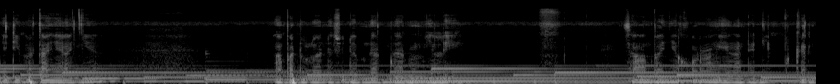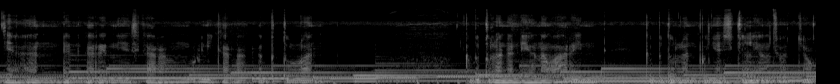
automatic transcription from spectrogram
Jadi pertanyaannya, apa dulu Anda sudah benar-benar memilih? Sangat banyak orang yang ada di pekerjaan dan karirnya sekarang murni karena kebetulan. Kebetulan ada yang nawarin, kebetulan punya skill yang cocok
